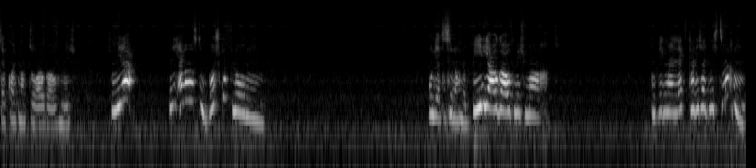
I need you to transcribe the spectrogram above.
Der Colt macht so Auge auf mich. Schon wieder bin ich einfach aus dem Busch geflogen. Und jetzt ist hier noch eine Bee, die Auge auf mich macht. Und wegen meinen Lex kann ich halt nichts machen.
